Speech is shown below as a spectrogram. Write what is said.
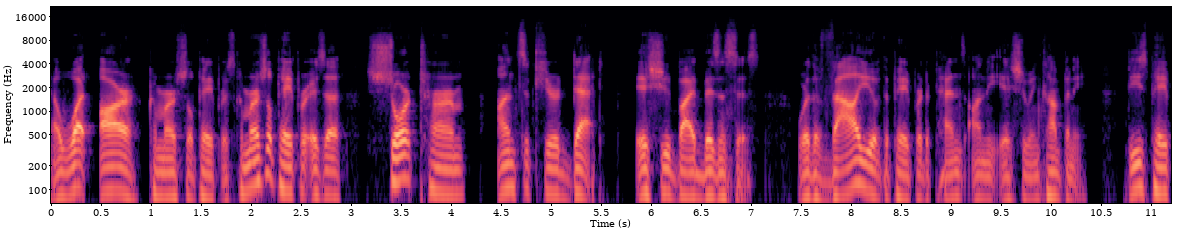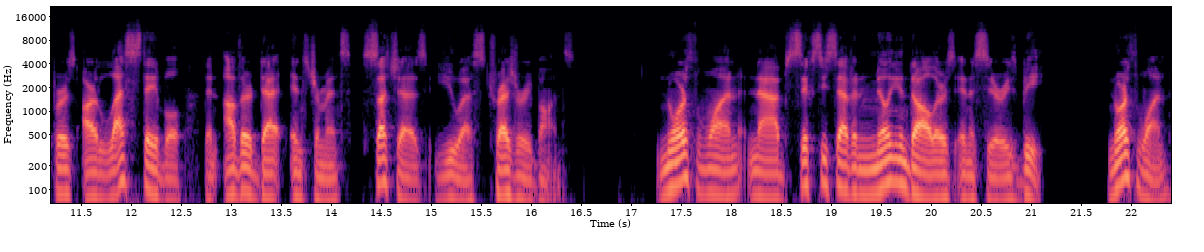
Now, what are commercial papers? Commercial paper is a short term unsecured debt issued by businesses where the value of the paper depends on the issuing company. These papers are less stable than other debt instruments, such as U.S. Treasury bonds. North One nabbed $67 million in a Series B. North One,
